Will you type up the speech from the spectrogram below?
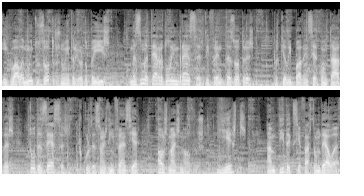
igual a muitos outros no interior do país, mas uma terra de lembranças diferente das outras, porque ali podem ser contadas todas essas recordações de infância aos mais novos. E estes, à medida que se afastam dela,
